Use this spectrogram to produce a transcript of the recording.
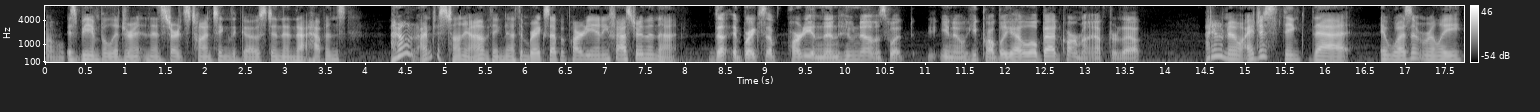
oh. is Oh. being belligerent and then starts taunting the ghost and then that happens? I don't, I'm just telling you, I don't think nothing breaks up a party any faster than that. That- It breaks up a party, and then who knows what, you know, he probably had a little bad karma after that. I don't know. I just think that it wasn't really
